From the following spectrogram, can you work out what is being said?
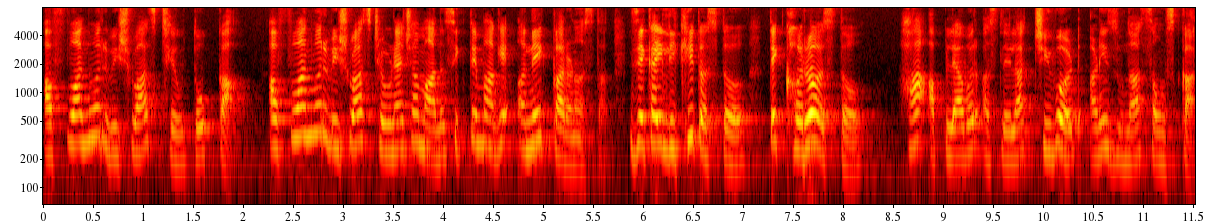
अफवांवर विश्वास ठेवतो का? अफवांवर विश्वास ठेवण्याच्या मानसिकतेमागे अनेक कारणं असतात. जे काही लिखित असतं ते खरं असतं हा आपल्यावर असलेला चिवट आणि जुना संस्कार.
